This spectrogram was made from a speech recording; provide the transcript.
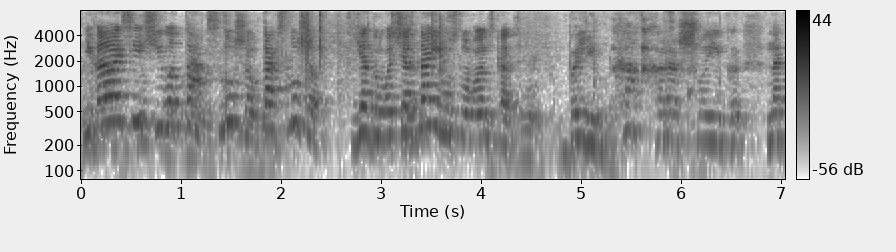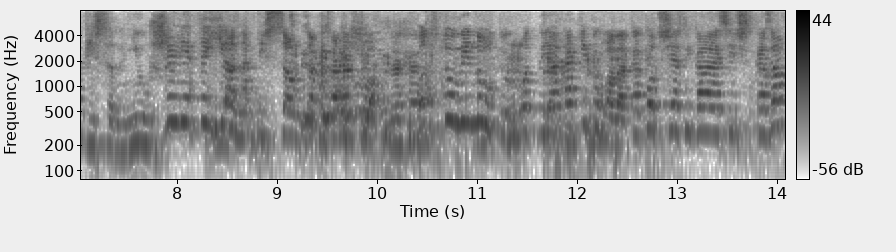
Николай Васильевич его так слушал, так слушал. Я думаю, сейчас дай ему слово, и он скажет, блин, как хорошо игр- написано. Неужели это я написал так хорошо? Вот в ту минуту, вот я так и думала, как вот сейчас Николай Васильевич сказал.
